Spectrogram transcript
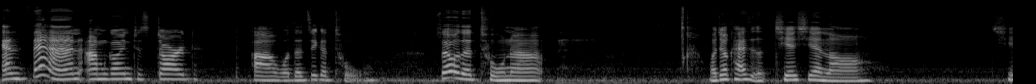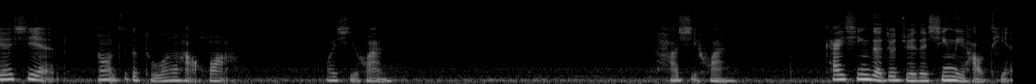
And then I'm going to start 啊、我的这个图，所以我的图呢，我就开始切线喽，切线。哦，这个图很好画，我喜欢，好喜欢，开心的就觉得心里好甜，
